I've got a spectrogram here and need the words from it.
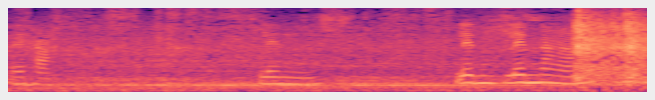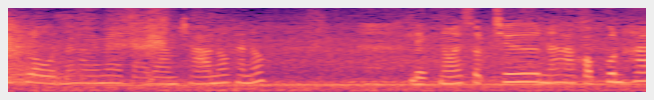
เลยค่ะ เล่นเล่นเล่นน้ำโคลนนะคะแม่แม่จ๋ายามเช้าเนาะค่ะเนาะเด็กน้อยสดชื่นนะคะ ขอบคุณค่ะ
